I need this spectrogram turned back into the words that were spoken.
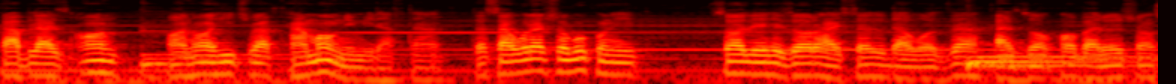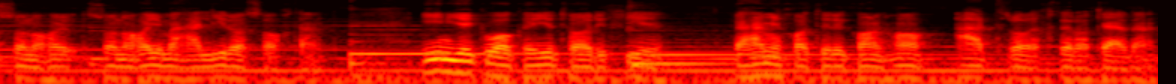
قبل از آن آنها هیچ وقت تمام نمی رفتن. تصورش را بکنید سال 1812 قذاق ها برایشان سنه های محلی را ساختند. این یک واقعی تاریخیه. به همین خاطر که آنها عطر را اختراع کردند.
